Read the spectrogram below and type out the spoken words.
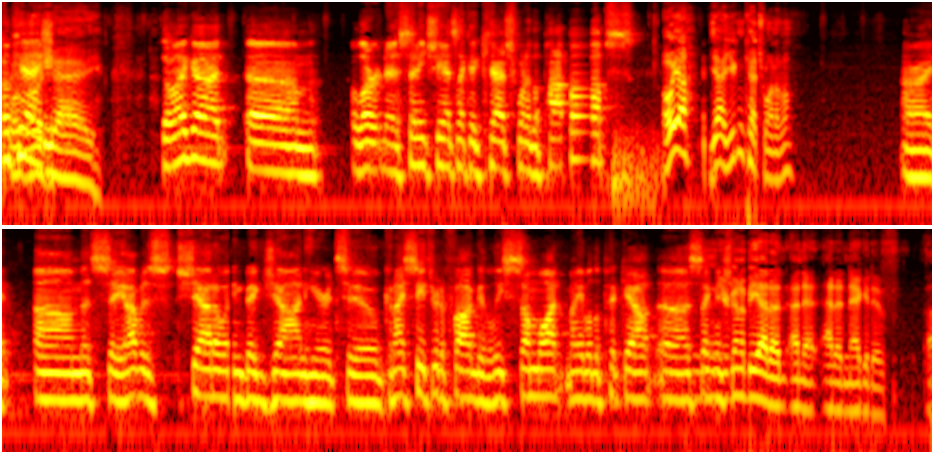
Okay. So I got um, alertness. Any chance I could catch one of the pop-ups? Oh yeah, yeah. You can catch one of them. All right. Um, let's see. I was shadowing Big John here too. Can I see through the fog at least somewhat? Am I able to pick out uh, signature? You're going to be at a, at a at a negative uh,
